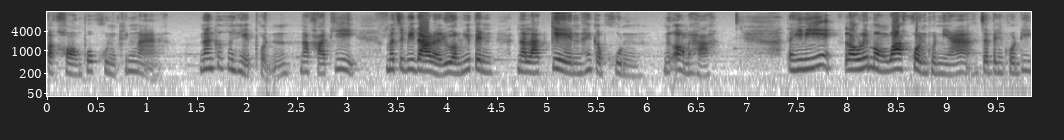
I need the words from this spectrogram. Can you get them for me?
ประคองพวกคุณขึ้นมา นั่นก็คือเหตุผลนะคะที่มันจะมีดาวหลายดวงที่เป็นนารักเกณฑ์ให้กับคุณนึกออกไหมคะแต่ทีนี้เราเลยมองว่าคนคนนี้จะเป็นคนที่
